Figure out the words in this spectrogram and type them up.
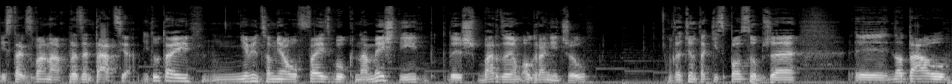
jest tak zwana prezentacja. I tutaj mm, nie wiem, co miał Facebook na myśli, gdyż bardzo ją ograniczył. Ograniczył w taki sposób, że Y, no dał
